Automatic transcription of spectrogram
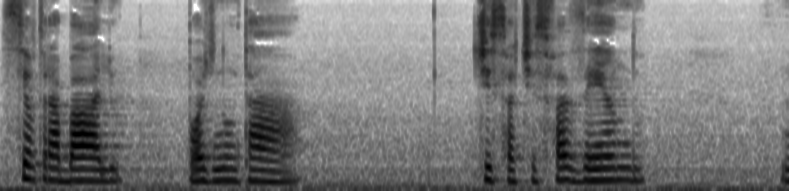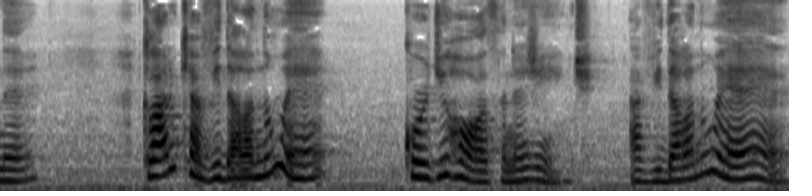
seu trabalho pode não estar tá te satisfazendo, né? Claro que a vida ela não é cor de rosa, né, gente? A vida ela não é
